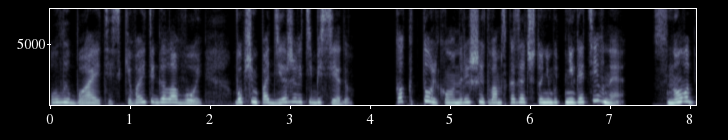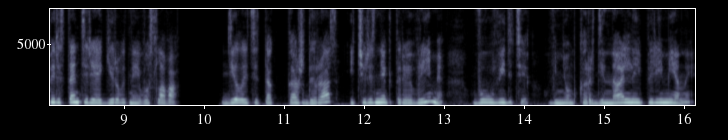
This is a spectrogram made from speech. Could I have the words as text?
улыбаетесь, киваете головой, в общем, поддерживаете беседу. Как только он решит вам сказать что-нибудь негативное, снова перестаньте реагировать на его слова. Делайте так каждый раз, и через некоторое время вы увидите в нем кардинальные перемены.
